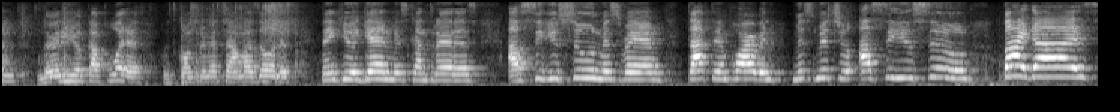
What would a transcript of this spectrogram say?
Fun learning your capoeira with Contramestra Amazonas. Thank you again, Miss Contreras. I'll see you soon, Miss Rayam. Dr. Amparbin, Miss Mitchell, I'll see you soon. Bye, guys.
